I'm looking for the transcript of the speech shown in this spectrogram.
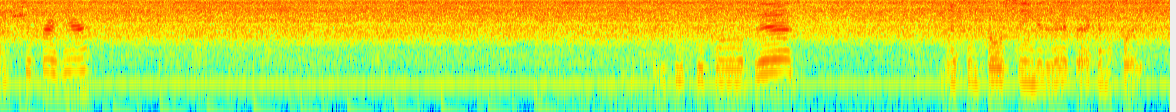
Our chip right here. Increase this a little bit. Nice and toasty and get it right back into place.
